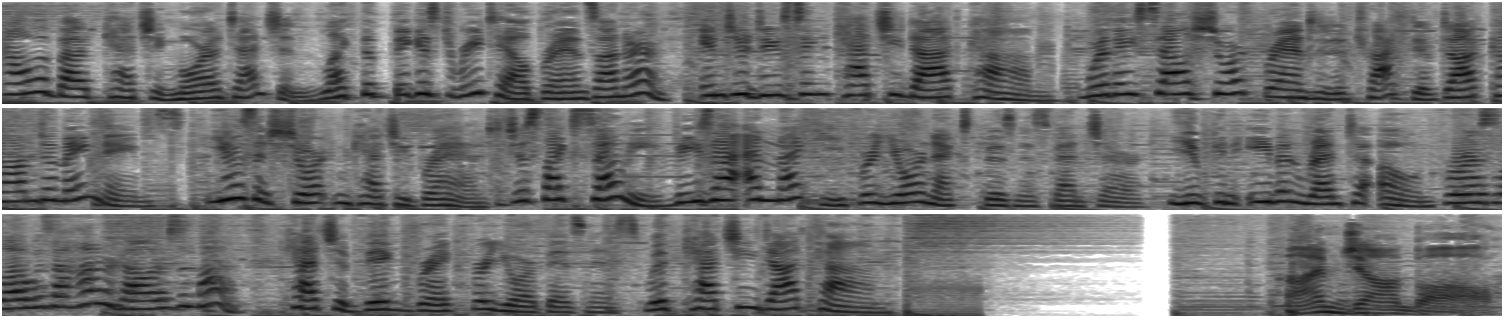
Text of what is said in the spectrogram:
How about catching more attention like the biggest retail brands on earth? Introducing Catchy.com, where they sell short branded attractive.com domain names. Use a short and catchy brand, just like Sony, Visa, and Nike for your next business venture. You can even rent to own for as low as $100 a month. Catch a big break for your business with Catchy.com. I'm John Ball,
